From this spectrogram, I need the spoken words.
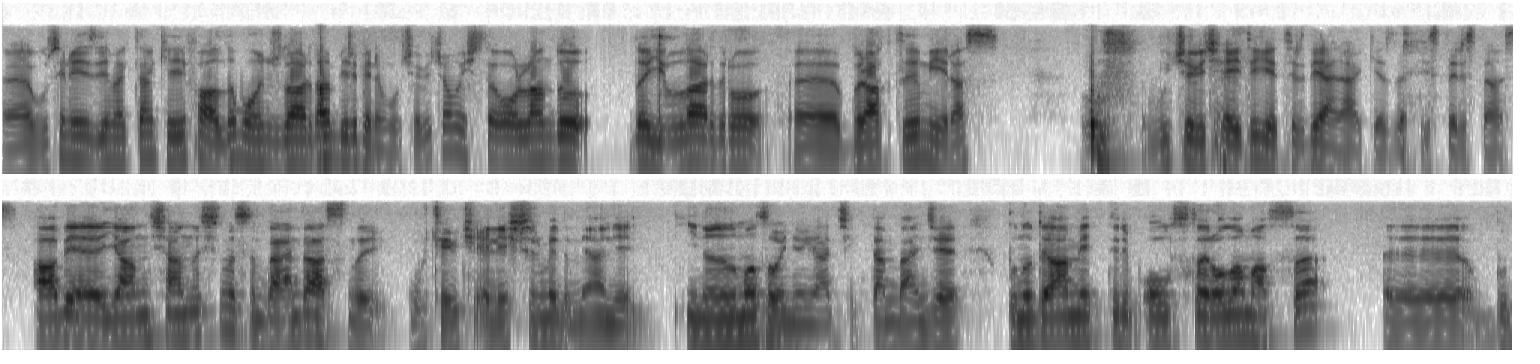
Ee, bu sene izlemekten keyif aldığım oyunculardan biri benim Vucevic ama işte Orlando'da yıllardır o e, bıraktığı miras Vucevic hate'i getirdi yani herkese ister istemez. Abi e, yanlış anlaşılmasın ben de aslında Vucevic'i eleştirmedim yani inanılmaz oynuyor gerçekten. Bence bunu devam ettirip All-Star olamazsa e, bu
